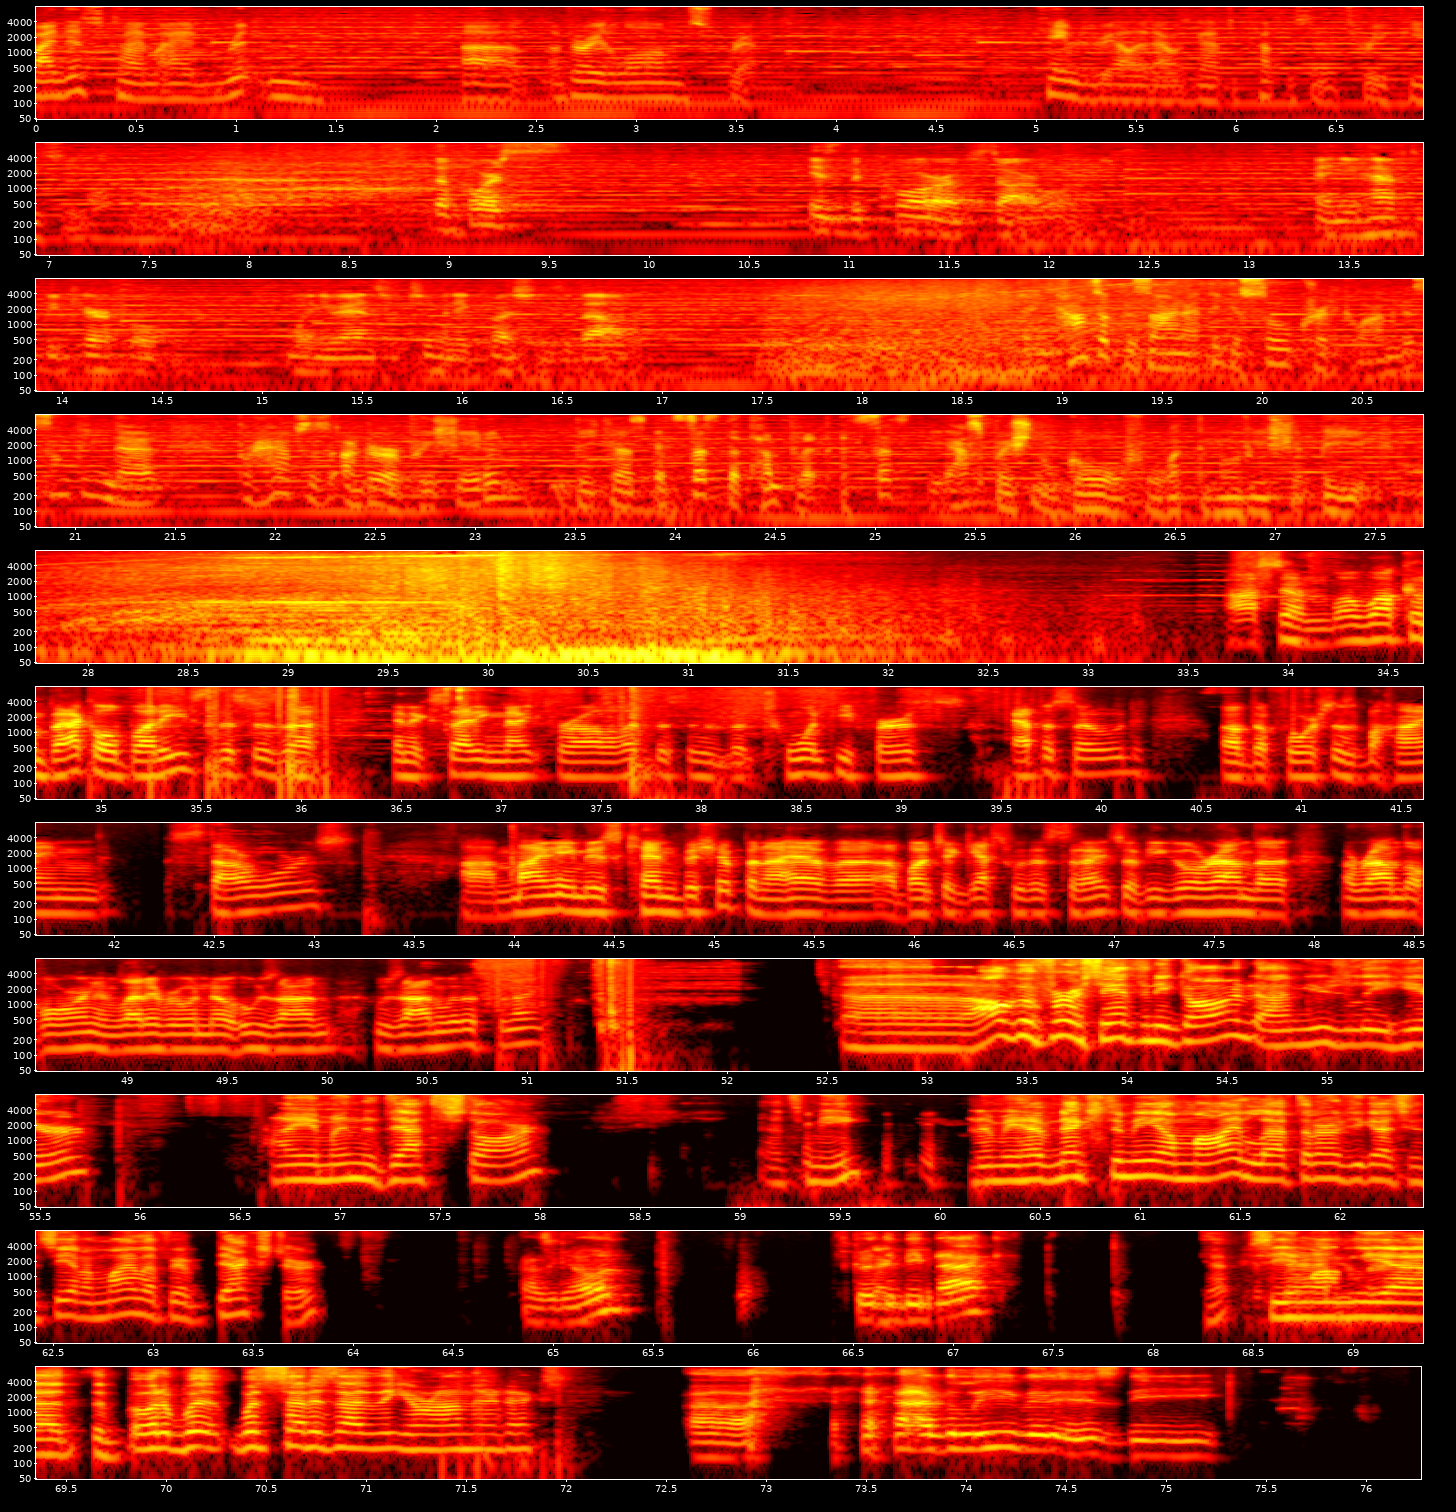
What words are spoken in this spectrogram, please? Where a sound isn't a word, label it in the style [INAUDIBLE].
By this time, I had written uh, a very long script. Came to the reality that I was going to have to cut this into three pieces. The Force is the core of Star Wars, and you have to be careful when you answer too many questions about it. Concept design, I think, is so critical. I mean, it's something that perhaps is underappreciated because it sets the template, it sets the aspirational goal for what the movie should be. Awesome. Well, welcome back, old buddies. This is a an exciting night for all of us. This is the 21st episode of the forces behind Star Wars. Uh, my name is Ken Bishop, and I have a, a, bunch of guests with us tonight. So if you go around the around the horn and let everyone know who's on who's on with us tonight. Uh, I'll go first. Anthony Gard. I'm usually here. I am in the Death Star. That's me. [LAUGHS] and then we have next to me on my left. I don't know if you guys can see it. On my left, we have Dexter. How's it going? It's good to be back. Yeah, see him on the uh the what what, what set is that that you're on there, Dex? Uh, [LAUGHS] [LAUGHS] I believe it is the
